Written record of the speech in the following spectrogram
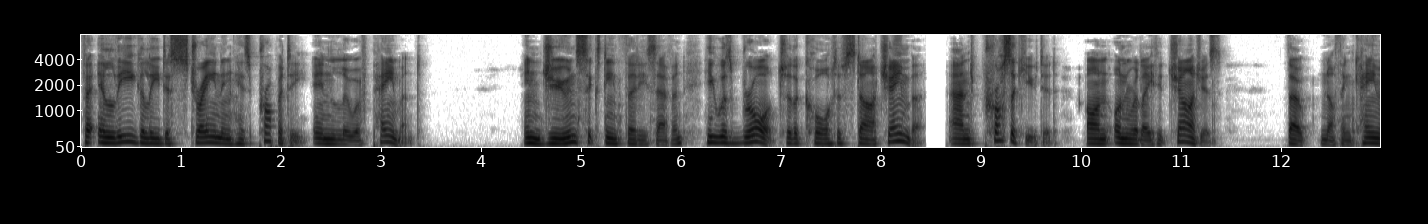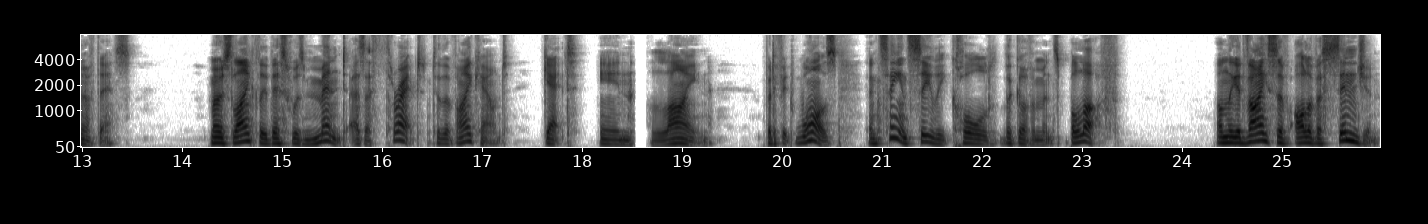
for illegally distraining his property in lieu of payment. In June 1637, he was brought to the Court of Star Chamber and prosecuted on unrelated charges, though nothing came of this. Most likely, this was meant as a threat to the Viscount get in line. But if it was, then Saye and Sele called the government's bluff. On the advice of Oliver St. John,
